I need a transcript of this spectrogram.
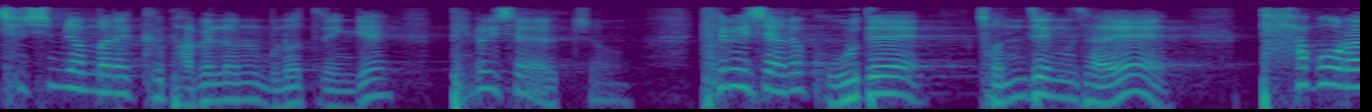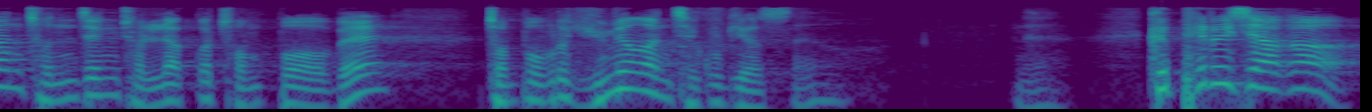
70년 만에 그 바벨론을 무너뜨린 게 페르시아였죠. 페르시아는 고대 전쟁사의 탁월한 전쟁 전략과 전법의 전법으로 유명한 제국이었어요. 네. 그 페르시아가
